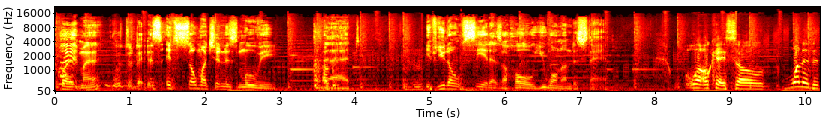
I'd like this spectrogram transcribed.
Go ahead, man. It's, it's so much in this movie that if you don't see it as a whole, you won't understand. Well, okay, so one of the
